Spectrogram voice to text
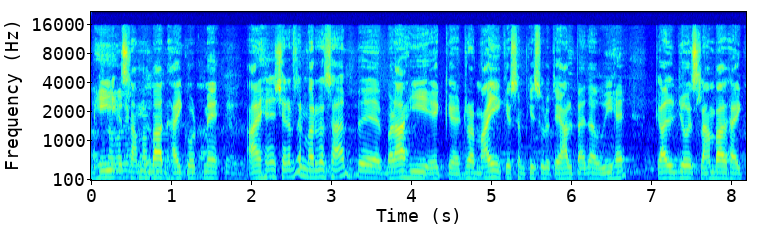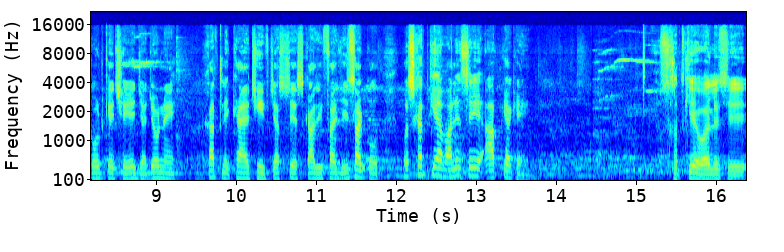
भी इस्लामाबाद हाई कोर्ट में आए हैं। शेर अफजल मरवत साहब बड़ा ही एक ड्रामाई किस्म की सूरत हाल पैदा हुई है। कल जो इस्लामाबाद हाई कोर्ट के छः जजों ने ख़त लिखा है, चीफ जस्टिस काजी फजीसा को, उस ख़त के हवाले से आप क्या कहेंगे? उस ख़त के हवाले से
